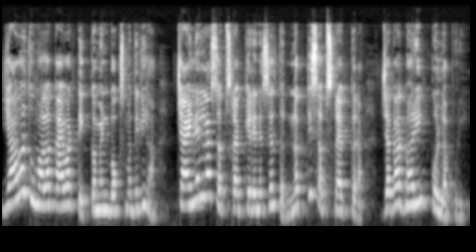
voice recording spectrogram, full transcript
यावर तुम्हाला काय वाटते? कमेंट बॉक्समध्ये लिहा. चॅनेलला सबस्क्राईब केले नसेल तर नक्की सबस्क्राईब करा. जगात भारी कोल्हापुरी.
